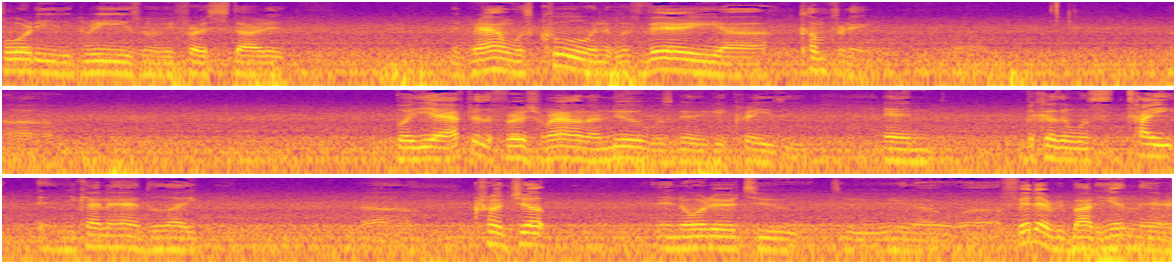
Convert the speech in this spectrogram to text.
40 degrees when we first started. The ground was cool and it was very uh, comforting. Uh, but yeah, after the first round, I knew it was going to get crazy, and because it was tight and you kind of had to like uh, crunch up in order to to you know uh, fit everybody in there.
